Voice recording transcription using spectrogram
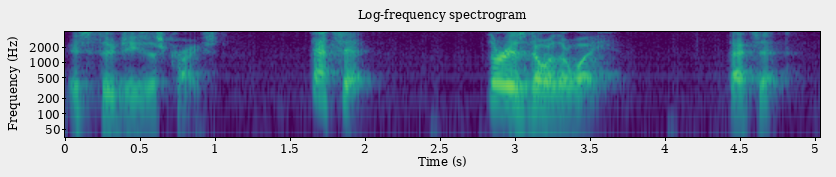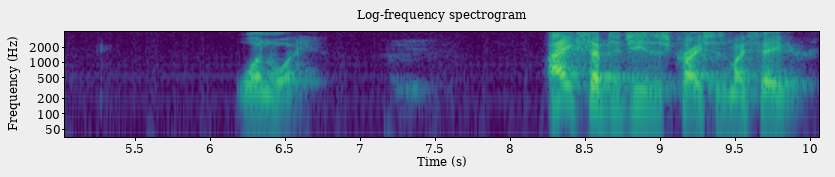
It's through Jesus Christ. That's it. There is no other way. That's it. One way. I accepted Jesus Christ as my Savior.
